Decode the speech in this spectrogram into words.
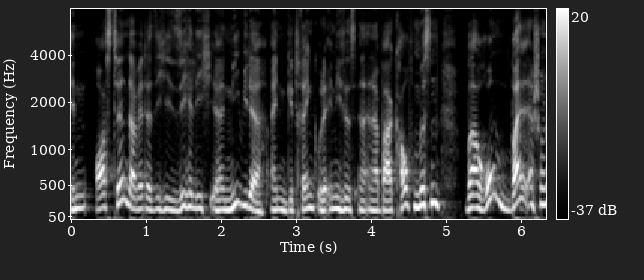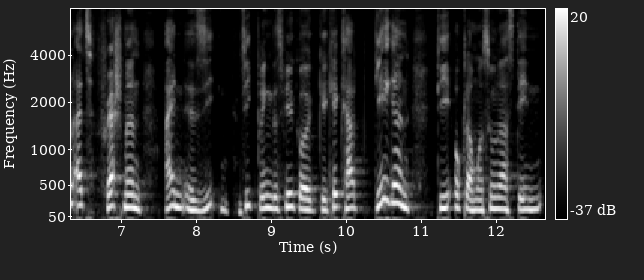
in Austin. Da wird er sich sicherlich äh, nie wieder ein Getränk oder ähnliches in einer Bar kaufen müssen. Warum? Weil er schon als Freshman ein äh, Sieg siegbringendes Field Goal gekickt hat gegen die Oklahoma Sooners, den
